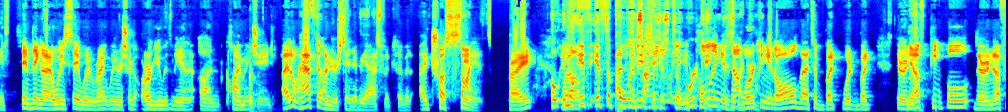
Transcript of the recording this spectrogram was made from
it's the same thing I always say when right wingers try to argue with me on, on climate change. I don't have to understand every aspect of it. I trust science, right? Oh Well, no! If, if the polling science is still working, polling is not working point. at all. That's a but. What? But there are Yeah. enough people. There are enough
